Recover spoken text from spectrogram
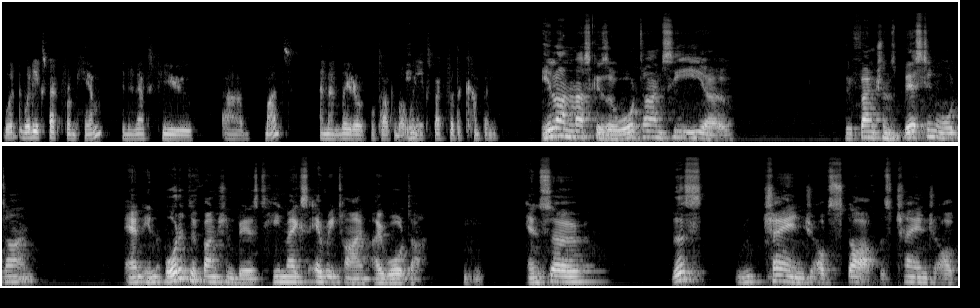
what what do you expect from him in the next few uh, months, and then later we'll talk about what you expect for the company. Elon Musk is a wartime CEO who functions best in wartime. And in order to function best, he makes every time a wartime. Mm-hmm. And so this change of staff, this change of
